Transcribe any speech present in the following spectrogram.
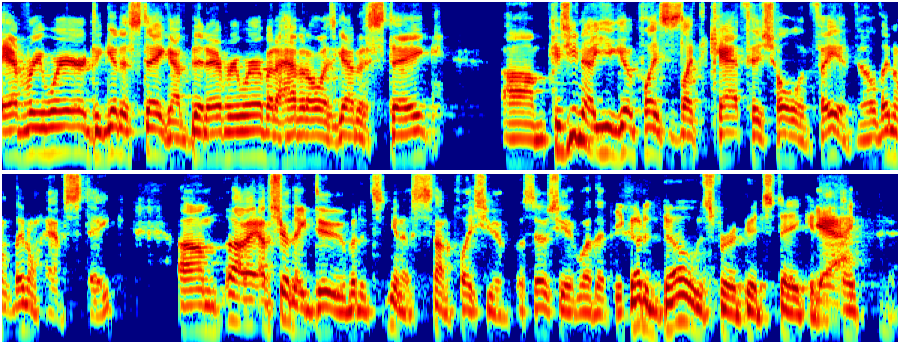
everywhere to get a steak. I've been everywhere, but I haven't always got a steak. Because um, you know, you go places like the Catfish Hole in Fayetteville, they don't they don't have steak. Um, I am sure they do, but it's you know it's not a place you associate with it. You go to Doe's for a good steak, in yeah, Fayetteville.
